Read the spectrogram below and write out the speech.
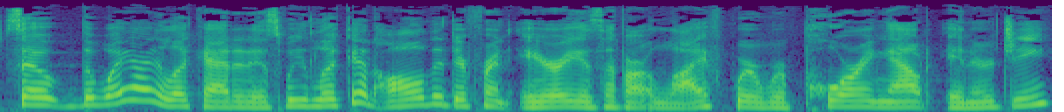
So the way I look at it is we look at all the different areas of our life where we're pouring out energy.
